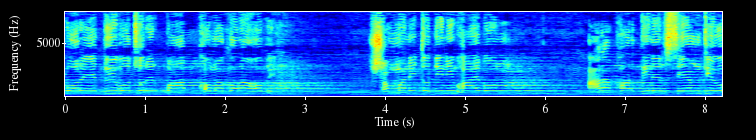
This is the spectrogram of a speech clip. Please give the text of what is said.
পরে দুই বছরের পাপ ক্ষমা করা হবে। সম্মানিত দিনী ভাই বোন আরাফার দিনের শ্যামটিও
